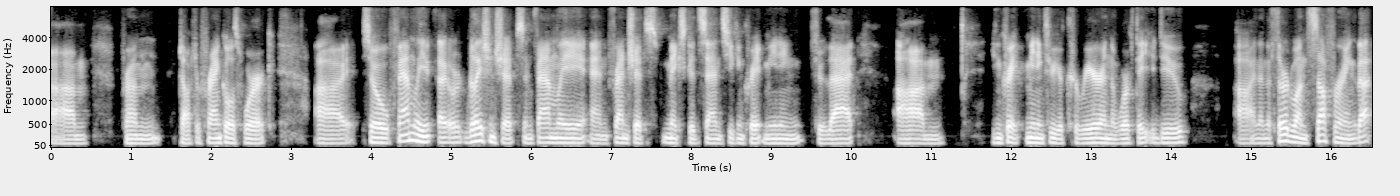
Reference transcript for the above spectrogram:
um, from Dr. Frankl's work. Uh, so family uh, relationships and family and friendships makes good sense. You can create meaning through that. Um, you can create meaning through your career and the work that you do. Uh, and then the third one, suffering. That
